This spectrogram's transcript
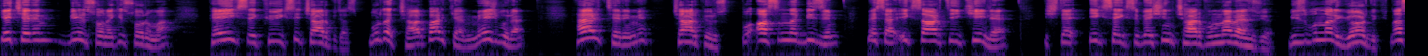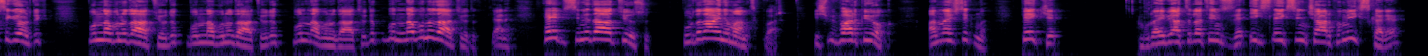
geçelim bir sonraki soruma. Px ile Qx'i çarpacağız. Burada çarparken mecburen her terimi çarpıyoruz. Bu aslında bizim mesela x artı 2 ile işte x eksi 5'in çarpımına benziyor. Biz bunları gördük. Nasıl gördük? Bununla bunu dağıtıyorduk. Bununla bunu dağıtıyorduk. Bununla bunu dağıtıyorduk. Bununla bunu dağıtıyorduk. Yani hepsini dağıtıyorsun. Burada da aynı mantık var. Hiçbir farkı yok. Anlaştık mı? Peki burayı bir hatırlatayım size. x ile x'in çarpımı x kare.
